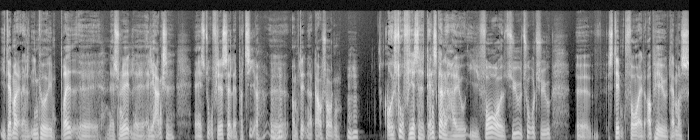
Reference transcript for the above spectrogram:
I Danmark er der indgået en bred øh, national øh, alliance af et stort flertal af partier øh, mm-hmm. om den her dagsorden. Mm-hmm. Og et stort flertal af danskerne har jo i foråret 2022 øh, stemt for at ophæve Danmarks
